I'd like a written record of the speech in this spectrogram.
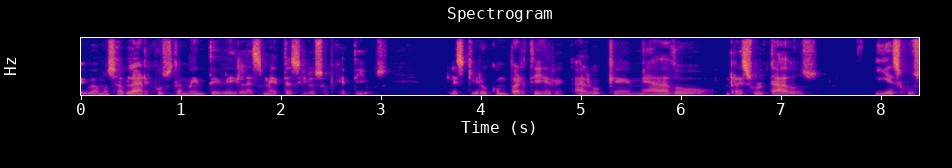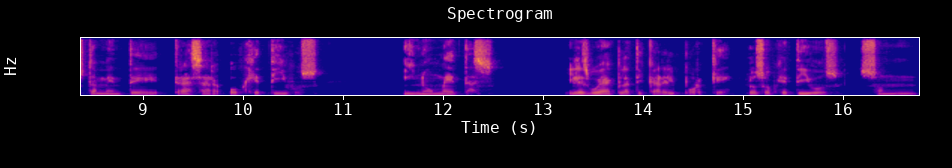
Hoy vamos a hablar justamente de las metas y los objetivos. Les quiero compartir algo que me ha dado resultados y es justamente trazar objetivos y no metas y les voy a platicar el por qué. Los objetivos son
